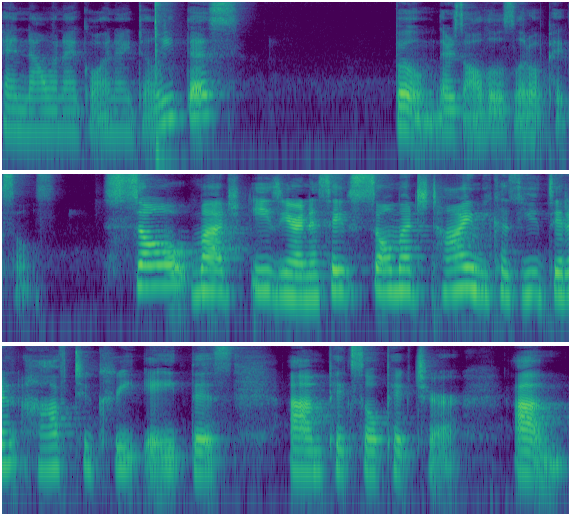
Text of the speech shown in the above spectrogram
And now when I go and I delete this, boom, there's all those little pixels. So much easier and it saves so much time because you didn't have to create this um, pixel picture. Um,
